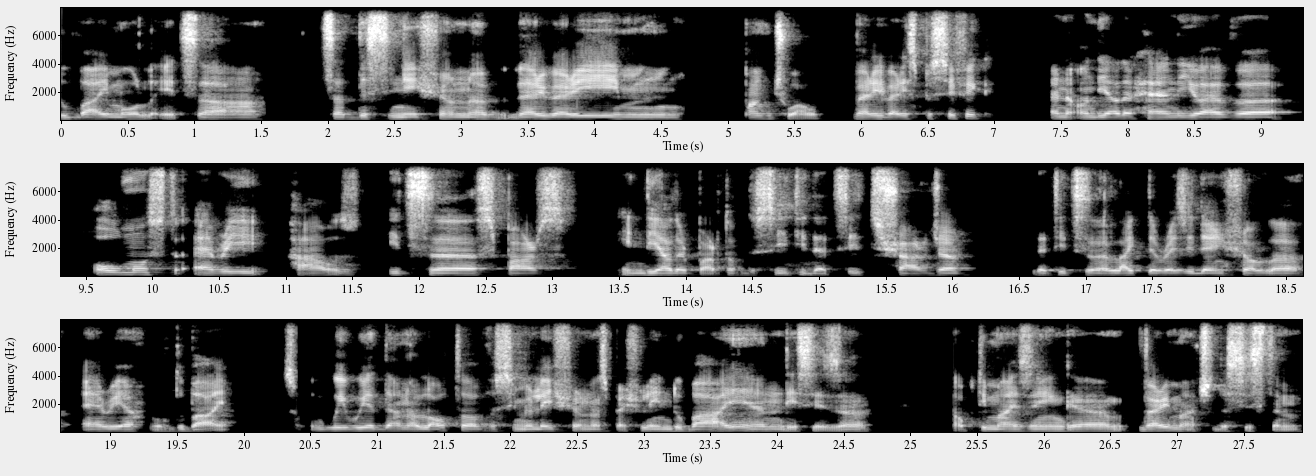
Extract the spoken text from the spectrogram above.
Dubai Mall it's a it's a destination very very um, punctual, very, very specific. And on the other hand, you have uh, almost every house, it's uh, sparse in the other part of the city. That's it's Sharjah, that it's uh, like the residential uh, area of Dubai. So we, we have done a lot of simulation, especially in Dubai, and this is uh, optimizing um, very much the system,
